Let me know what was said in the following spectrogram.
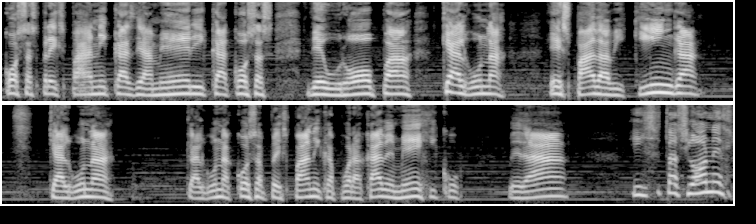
Cosas prehispánicas de América, cosas de Europa, que alguna espada vikinga, que alguna, que alguna cosa prehispánica por acá de México, ¿verdad? Y situaciones,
